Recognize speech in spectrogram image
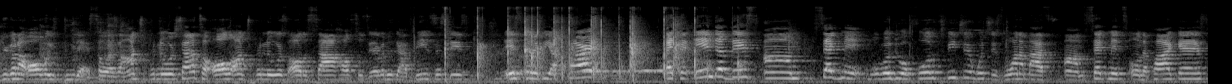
you're going to always do that. So as an entrepreneur, shout out to all the entrepreneurs, all the side hustles, everyone who got businesses. It's going to be a part. At the end of this um, segment, we're going to do a Forbes feature, which is one of my um, segments on the podcast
